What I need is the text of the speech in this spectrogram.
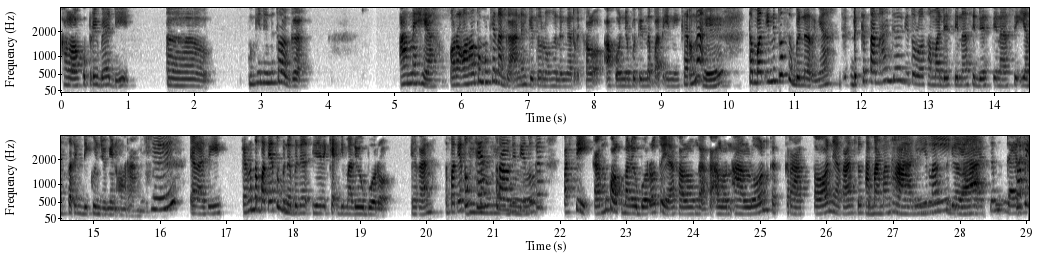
Kalau aku pribadi, eh mungkin ini tuh agak aneh ya. Orang-orang tuh mungkin agak aneh gitu loh ngedengar kalau aku nyebutin tempat ini karena oke tempat ini tuh sebenarnya de- deketan aja gitu loh sama destinasi-destinasi yang sering dikunjungin orang. Hmm, Ya nggak sih? Karena tempatnya tuh bener-bener ya kayak di Malioboro, ya kan? Tempatnya tuh Di sentral di situ kan. Pasti kamu kalau ke Malioboro tuh ya, kalau nggak ke alun-alun, ke keraton ya kan, terus ke Taman Taman Sari lah Sari, segala ya, macem. daerah- Tapi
